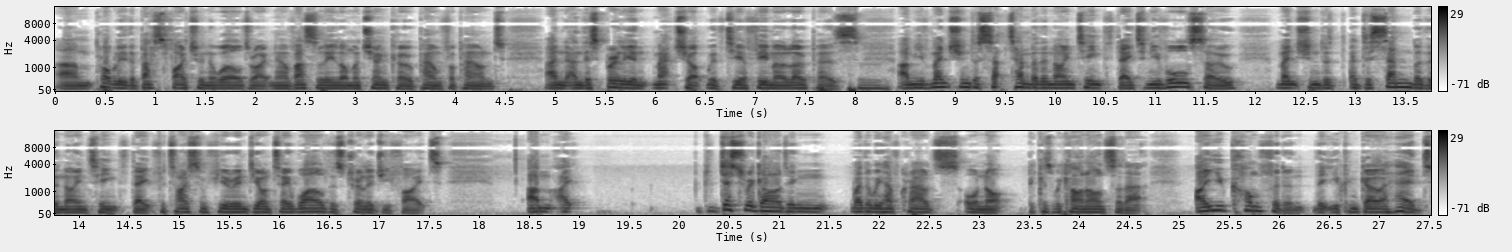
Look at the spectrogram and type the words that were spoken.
Um, probably the best fighter in the world right now, Vasily Lomachenko, pound for pound, and and this brilliant matchup with Teofimo Lopez. Um, you've mentioned a September the 19th date, and you've also mentioned a, a December the 19th date for Tyson Fury and Deontay Wilder's trilogy fight. Um, I disregarding whether we have crowds or not, because we can't answer that. Are you confident that you can go ahead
